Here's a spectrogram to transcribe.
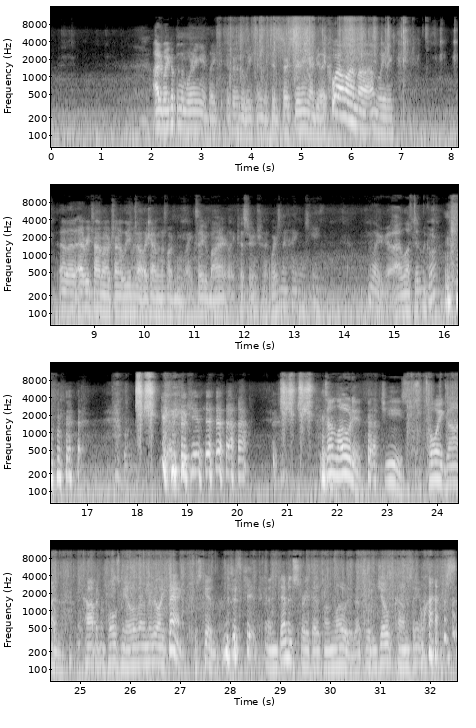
I'd wake up in the morning and like if it was a weekend and the kids start screaming, I'd be like, "Well, I'm uh, I'm leaving." And then every time I would try to leave without like having to fucking like say goodbye or like kiss her, and she's like, "Where's my thing?" I'm like I left it in the car. It's unloaded. Jeez, it's a toy gun. The cop ever pulls me over, I'm gonna be like, bang! Just kidding. Just kidding. And demonstrate that it's unloaded. That's where the joke comes and he laughs.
